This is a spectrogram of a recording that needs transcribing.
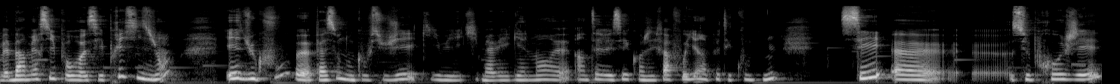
bah, bah, merci pour euh, ces précisions. Et du coup, euh, passons donc au sujet qui, qui m'avait également euh, intéressé quand j'ai farfouillé un peu tes contenus. C'est ce projet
